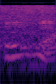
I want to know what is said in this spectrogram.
oh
